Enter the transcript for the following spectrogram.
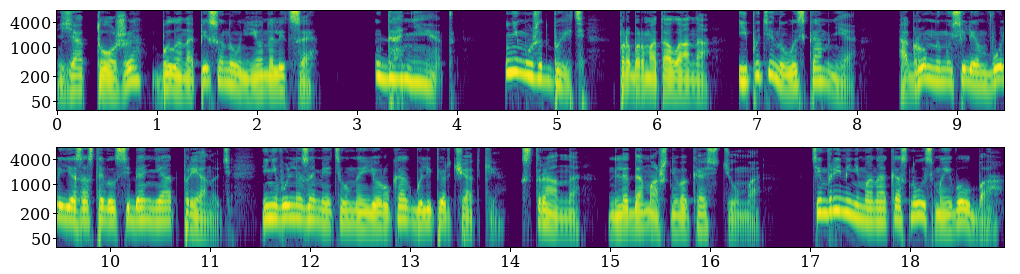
«Я тоже» было написано у нее на лице. «Да нет, не может быть», — пробормотала она и потянулась ко мне. Огромным усилием воли я заставил себя не отпрянуть и невольно заметил, на ее руках были перчатки. Странно, для домашнего костюма. Тем временем она коснулась моего лба.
